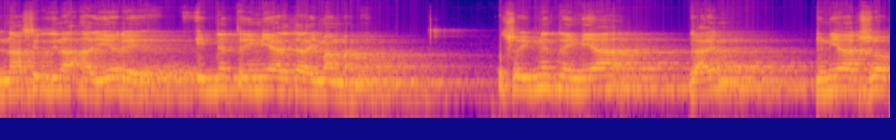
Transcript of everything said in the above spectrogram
নাসির দিন ইয়েরে ইবনে তৈমিয়ারে তারা ইমাম মানে। অথচ ইবনে তৈমিয়া যায় দুনিয়ার সব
